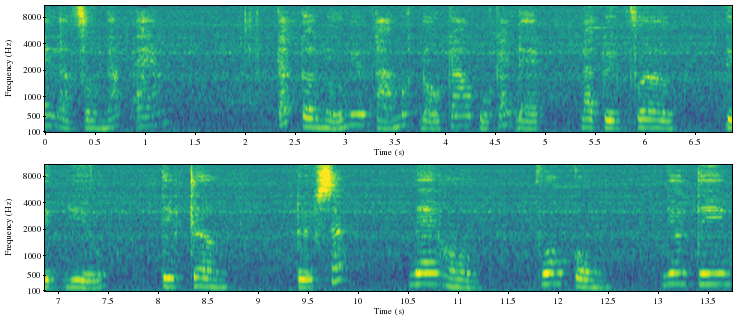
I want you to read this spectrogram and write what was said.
Đây là phần đáp án Các từ ngữ miêu tả mức độ cao của cái đẹp là tuyệt vời, tuyệt diệu, tuyệt trần, tuyệt sắc, mê hồn, vô cùng, như tiên,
